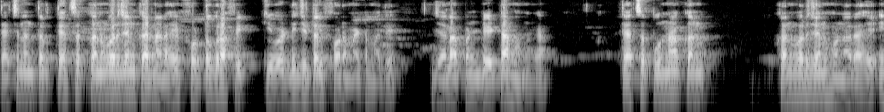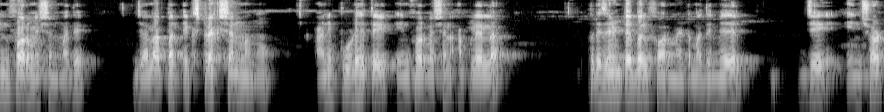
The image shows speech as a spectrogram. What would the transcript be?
त्याच्यानंतर त्याचं कन्व्हर्जन करणार आहे फोटोग्राफिक किंवा डिजिटल फॉर्मॅटमध्ये ज्याला आपण डेटा म्हणूया. त्याचं पुन्हा कन कन्व्हर्जन होणार आहे इन्फॉर्मेशनमध्ये ज्याला आपण एक्स्ट्रॅक्शन म्हणू. आणि पुढे ते इन्फॉर्मेशन आपल्याला प्रेझेंटेबल फॉर्मॅटमध्ये मिळेल जे इन शॉर्ट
